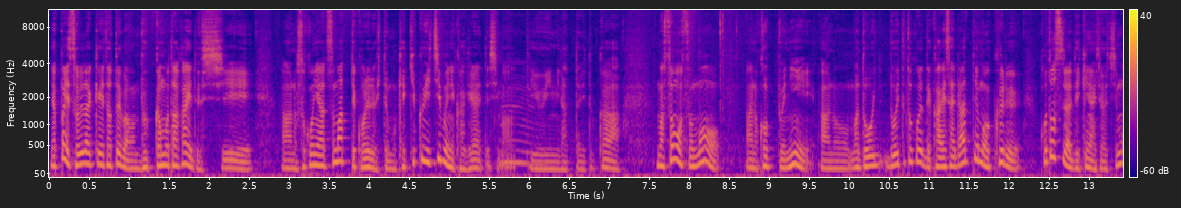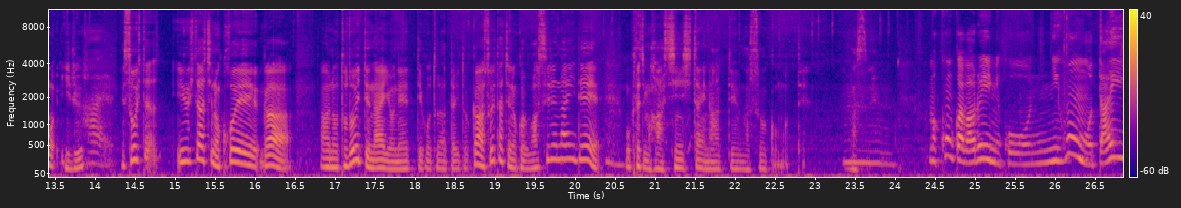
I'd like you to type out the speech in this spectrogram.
やっぱりそれだけ例えばまあ物価も高いですしあのそこに集まってこれる人も結局一部に限られてしまうっていう意味だったりとか、まあ、そもそもあの COP にあの、まあ、どういどういったところで開催であっても来ることすらできない人たちもいる。はいそうしたいう人たちの声があの届いてないよねっていうことだったりとかそういう人たちの声を忘れないで僕たちも発信したいなっていうのはすごく思っていますね。まあ、今回はある意味こう日本を代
